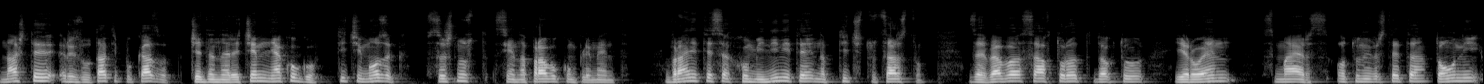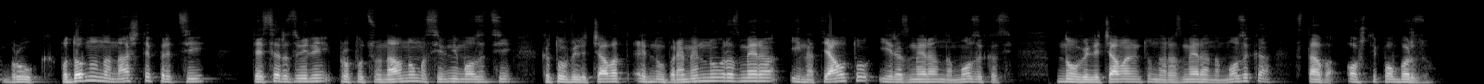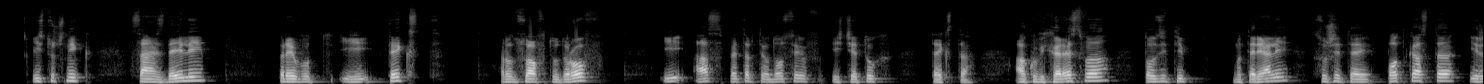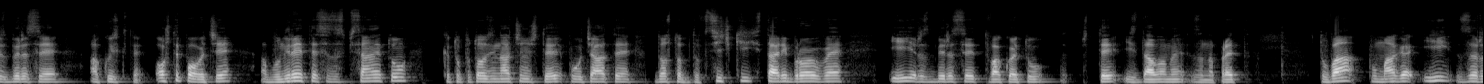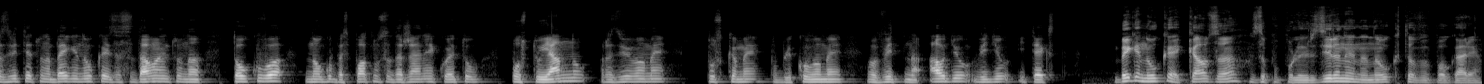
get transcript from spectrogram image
Нашите резултати показват, че да наречем някого птичи мозък, всъщност си е направо комплимент. Враните са хоминините на птичето царство, заявява с авторът доктор Ероен Смайерс от университета Тони Брук. Подобно на нашите предци, те са развили пропорционално масивни мозъци, като увеличават едновременно размера и на тялото и размера на мозъка си, но увеличаването на размера на мозъка става още по-бързо. Източник Science Daily, превод и текст Радослав Тодоров и аз, Петър Теодосиев, изчетох текста. Ако ви харесва този тип материали, слушайте подкаста и разбира се, ако искате още повече, абонирайте се за списанието, като по този начин ще получавате достъп до всички стари броеве и разбира се това, което ще издаваме за напред. Това помага и за развитието на БГ наука и за създаването на толкова много безплатно съдържание, което постоянно развиваме, пускаме, публикуваме във вид на аудио, видео и текст. БГ наука е кауза за популяризиране на науката в България.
